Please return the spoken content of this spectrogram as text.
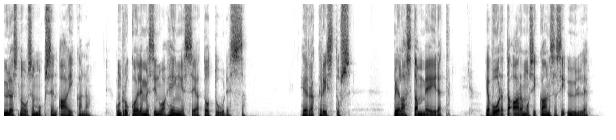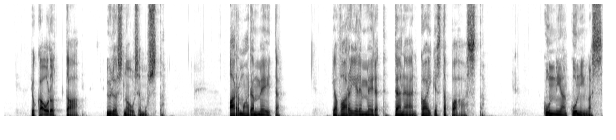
ylösnousemuksen aikana, kun rukoilemme sinua hengessä ja totuudessa. Herra Kristus, Pelasta meidät ja vuodata armosi kansasi ylle, joka odottaa ylösnousemusta. Armahda meitä ja varjele meidät tänään kaikesta pahasta. Kunnian kuningas,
